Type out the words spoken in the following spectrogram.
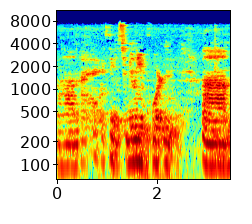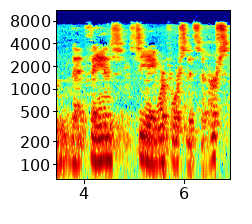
Um, I, I think it's really important um, that fans see a workforce that's diverse.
